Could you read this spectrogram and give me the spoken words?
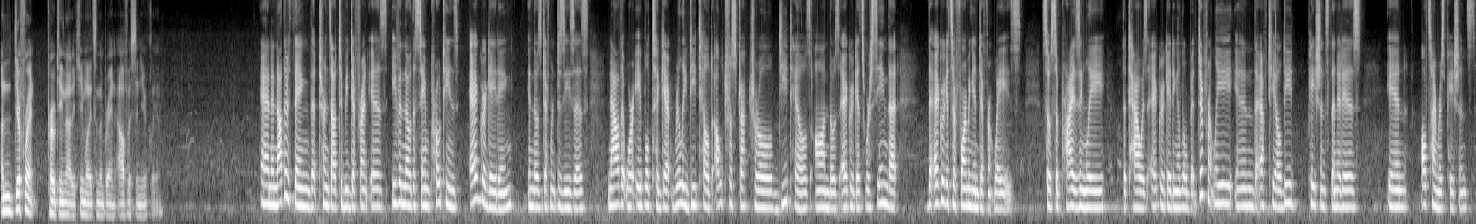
a different protein that accumulates in the brain, alpha synuclein. And another thing that turns out to be different is even though the same protein's aggregating in those different diseases, now that we're able to get really detailed ultrastructural details on those aggregates, we're seeing that the aggregates are forming in different ways. So surprisingly, the tau is aggregating a little bit differently in the FTLD patients than it is in Alzheimer's patients.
